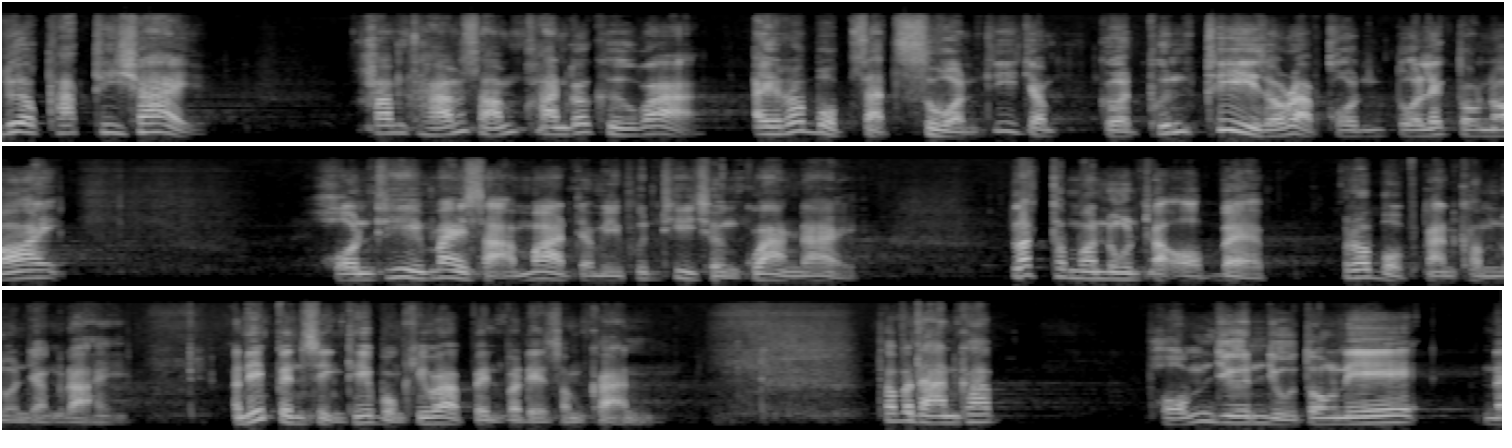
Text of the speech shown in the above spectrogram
เลือกพักที่ใช่คำถามสำคัญก็คือว่าไอ้ระบบสัดส่วนที่จะเกิดพื้นที่สำหรับคนตัวเล็กตัวน้อย คนที่ไม่สามารถจะมีพื้นที่เชิงกว้างได้ รัฐธรรมนูญจะออกแบบระบบการคำนวณอย่างไร อันนี้เป็นสิ่งที่ผมคิดว่าเป็นประเด็นสำคัญท่านประธานครับ ผมยืนอยู่ตรงนี้ใน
